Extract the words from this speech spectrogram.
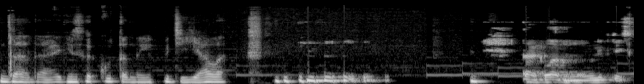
Да-да, они закутаны в одеяло. Так, ладно, увлеклись.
